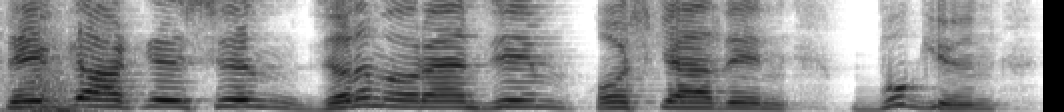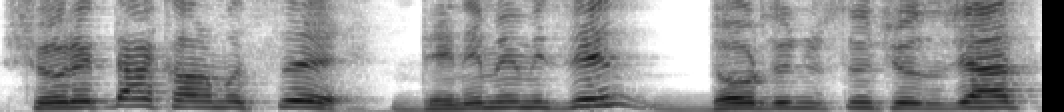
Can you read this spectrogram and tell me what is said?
Sevgili arkadaşım, canım öğrencim, hoş geldin. Bugün şöhretler karması denememizin dördüncüsünü çözeceğiz.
